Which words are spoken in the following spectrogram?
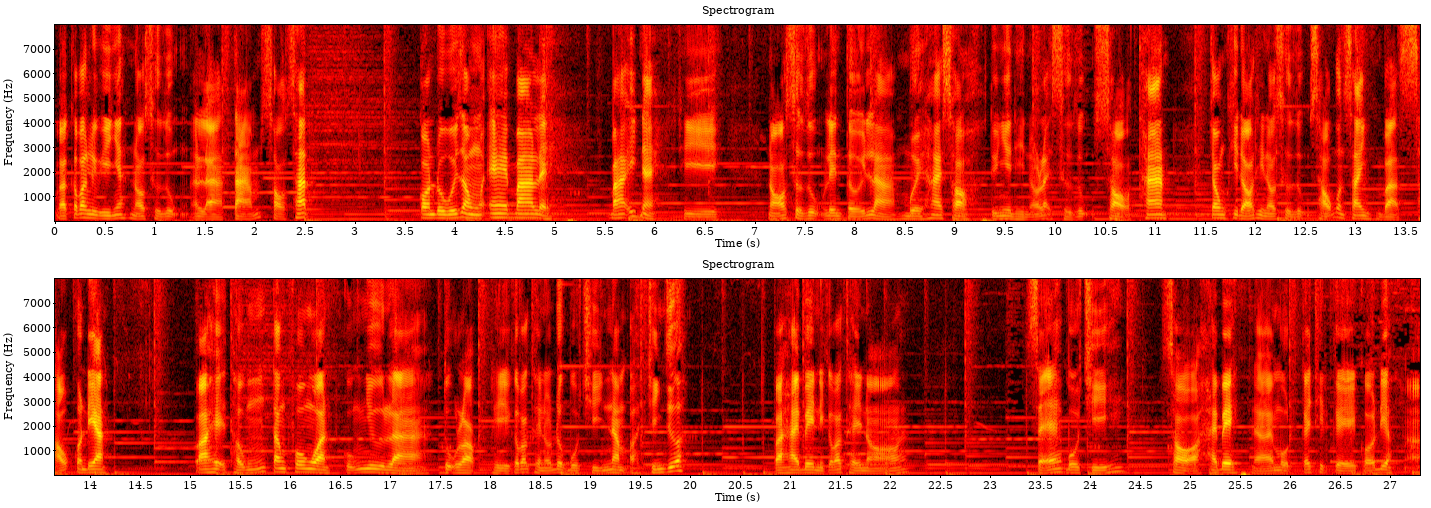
Và các bác lưu ý nhé, nó sử dụng là 8 sò sắt. Còn đối với dòng E303X này thì nó sử dụng lên tới là 12 sò, tuy nhiên thì nó lại sử dụng sò than. Trong khi đó thì nó sử dụng 6 con xanh và 6 con đen. Và hệ thống tăng phô nguồn cũng như là tụ lọc thì các bác thấy nó được bố trí nằm ở chính giữa. Và hai bên thì các bác thấy nó sẽ bố trí sò ở hai bên. Đấy, một cách thiết kế có điểm à,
